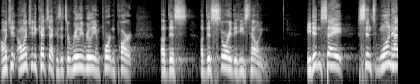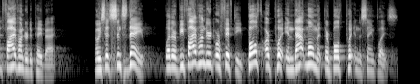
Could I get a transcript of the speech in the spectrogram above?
I want you, I want you to catch that because it's a really, really important part of this, of this story that he's telling. He didn't say, since one had 500 to pay back. No, he said, since they, whether it be 500 or 50, both are put in that moment, they're both put in the same place.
